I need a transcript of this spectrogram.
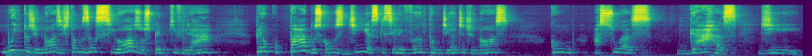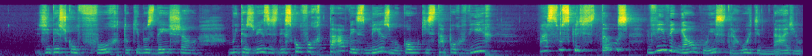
muitos de nós estamos ansiosos pelo que virá, preocupados com os dias que se levantam diante de nós, com as suas garras de, de desconforto que nos deixam muitas vezes desconfortáveis mesmo com o que está por vir. Mas os cristãos vivem algo extraordinário.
